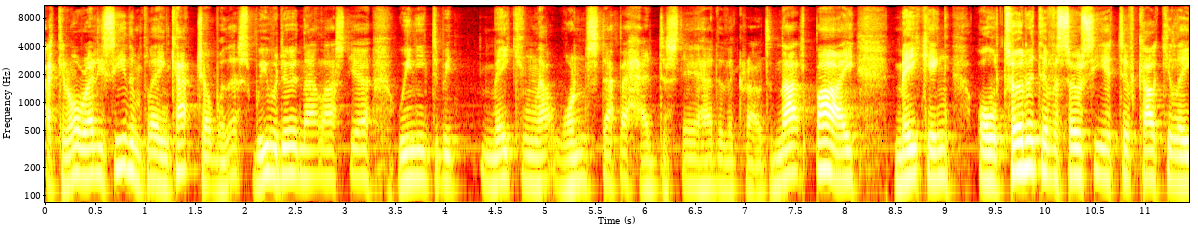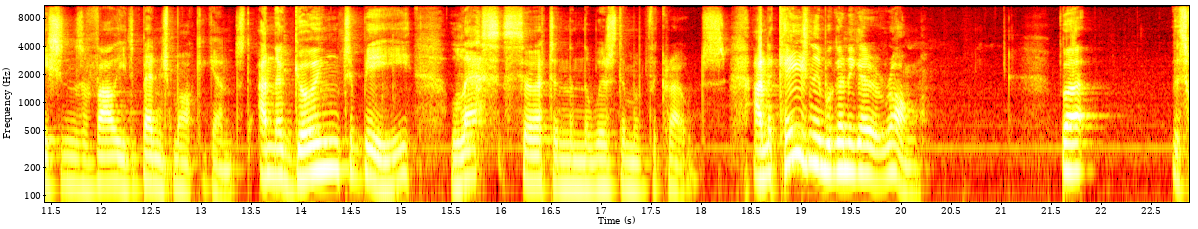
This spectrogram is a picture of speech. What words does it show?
I can already see them playing catch up with us. We were doing that last year. We need to be making that one step ahead to stay ahead of the crowds. And that's by making alternative associative calculations of value to benchmark against. And they're going to be less certain than the wisdom of the crowds. And occasionally we're going to get it wrong. But this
